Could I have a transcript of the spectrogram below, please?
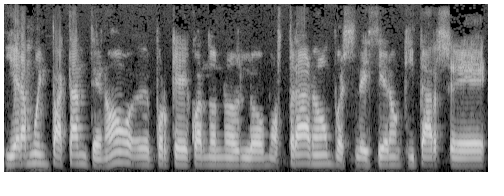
y era muy impactante, ¿no? Eh, porque cuando nos lo mostraron, pues le hicieron quitarse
